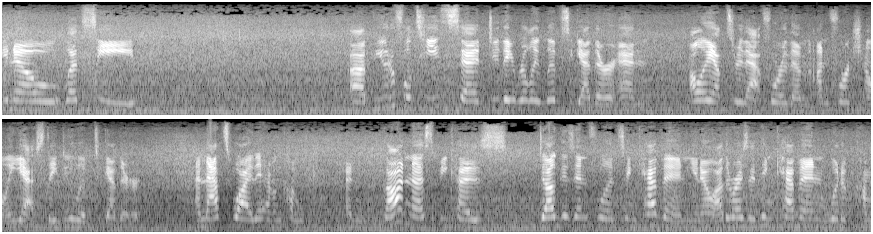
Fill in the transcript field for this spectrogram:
you know, let's see. Uh, Beautiful Teeth said, do they really live together? And I'll answer that for them. Unfortunately, yes, they do live together. And that's why they haven't come and gotten us because Doug is influencing Kevin, you know, otherwise I think Kevin would have come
